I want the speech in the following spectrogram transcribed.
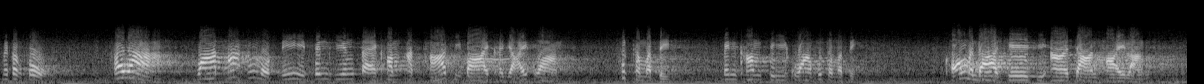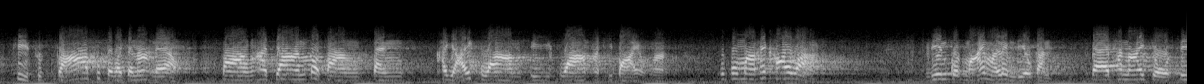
ไม่ต้องโต้เพราะว่าวาทะทั้งหมดนี้เป็นเพียงแต่คำอัถาธิบายขยายความพุทธมติ เป็นคำตีความพุทธมติ ของบรรดาเกจิอาจารย์ภายหลัง ที่ศึกษาพุทธวจนะแล้ว ต่างอาจารย์ก็ต่างแต่งขยายความตีความอธิบายออกมาอุปมาคล้ายๆว่า เรียนกฎหมายมาเล่มเดียวกัน แต่ทนายโจทย์ตี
